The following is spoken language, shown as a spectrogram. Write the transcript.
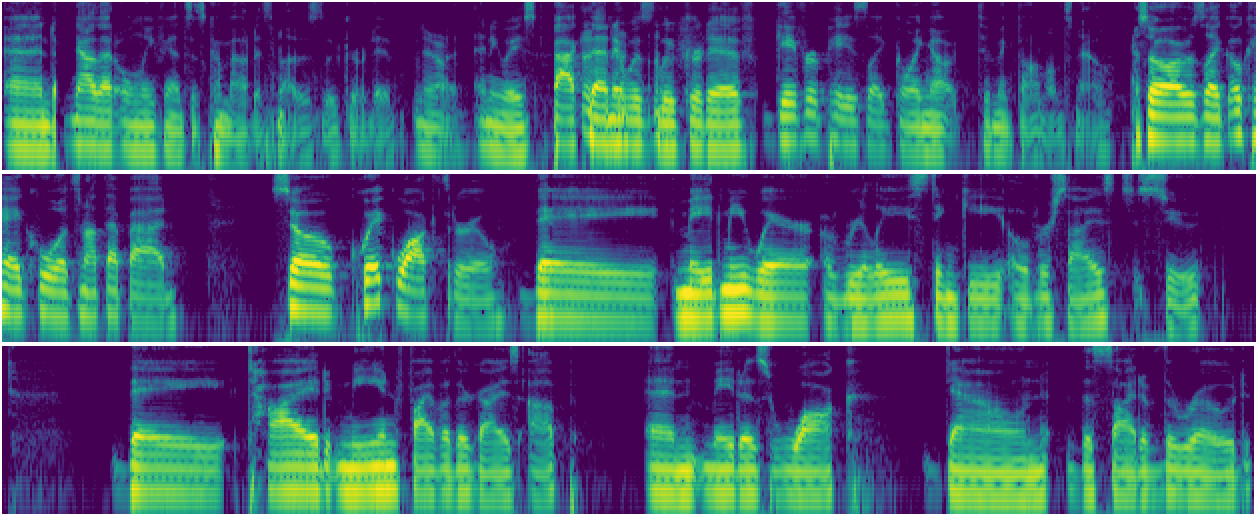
And now that OnlyFans has come out, it's not as lucrative. Yeah. But anyways, back then it was lucrative. Gay for pay is like going out to McDonald's now. So I was like, okay, cool. It's not that bad. So quick walkthrough. They made me wear a really stinky, oversized suit. They tied me and five other guys up and made us walk down the side of the road.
